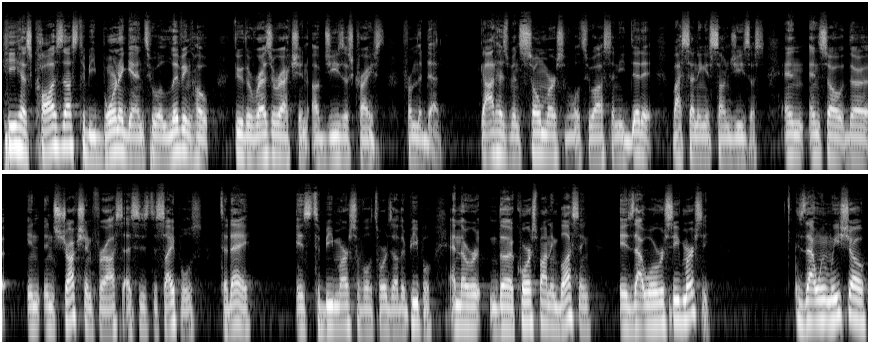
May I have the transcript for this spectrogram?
He has caused us to be born again to a living hope through the resurrection of Jesus Christ from the dead. God has been so merciful to us, and he did it by sending his son Jesus. And, and so the in, instruction for us as his disciples today is to be merciful towards other people. And the, the corresponding blessing is that we'll receive mercy is that when we show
